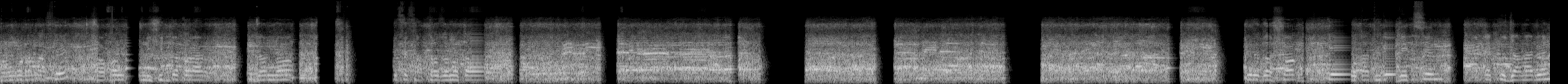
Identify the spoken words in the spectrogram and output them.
সংগঠন আছে সকল নিষিদ্ধ করার জন্য ছাত্র জনতা প্রিয় দর্শক কোথা থেকে দেখছেন, একটু জানাবেন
